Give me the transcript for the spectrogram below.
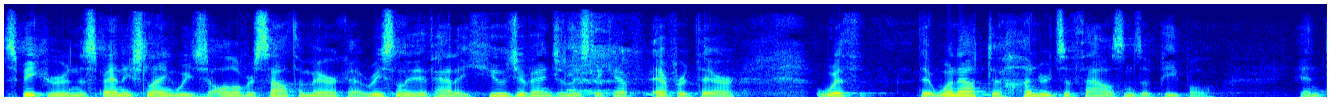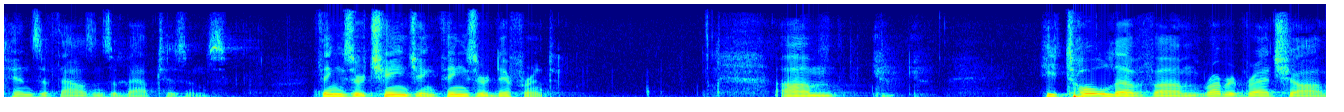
speaker in the Spanish language all over South America. Recently, they've had a huge evangelistic eff- effort there, with that went out to hundreds of thousands of people, and tens of thousands of baptisms. Things are changing. Things are different. Um, he told of um, Robert Bradshaw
